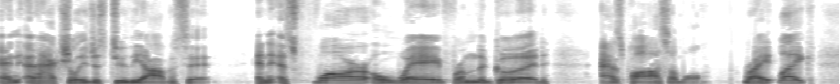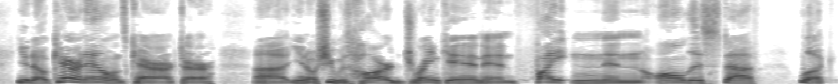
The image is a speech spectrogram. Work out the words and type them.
and, and actually just do the opposite and as far away from the good as possible? Right? Like, you know, Karen Allen's character, uh, you know, she was hard drinking and fighting and all this stuff. Look,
